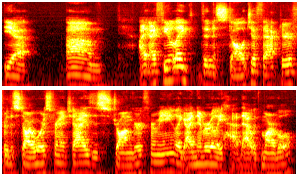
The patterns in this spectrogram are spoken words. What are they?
Yeah. Um, I, I feel like the nostalgia factor for the Star Wars franchise is stronger for me. Like, I never really had that with Marvel.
